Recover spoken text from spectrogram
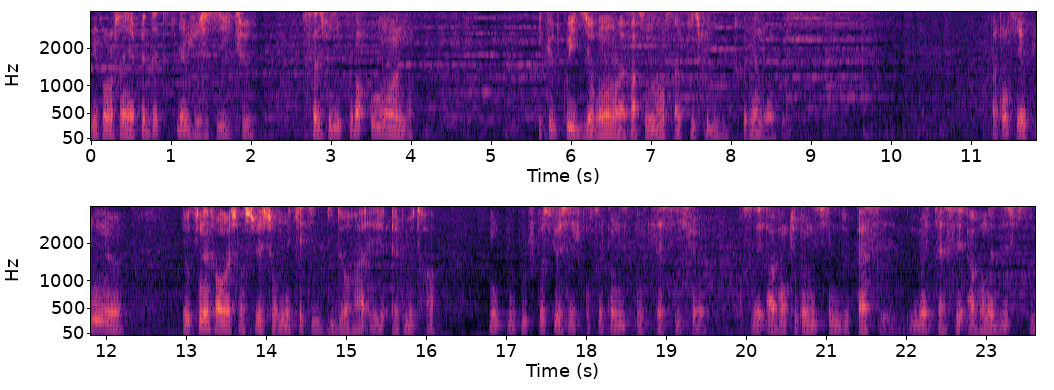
Lui pour l'instant il n'y a pas de date. Il a juste dit que sera disponible pendant au moins un an et que du coup ils diront à partir du moment où sera plus disponible, ils préviendront. Par contre, il n'y a aucune, a aucune information sujet sur Mekatic, Ghidorah et Evmetra. Donc beaucoup, je pense que c'est juste construit comme des skins classiques. Euh, c'est avant tout comme des skins de passe et de mode classé avant d'être des skins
